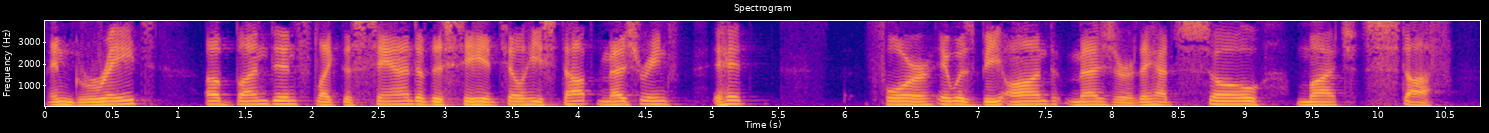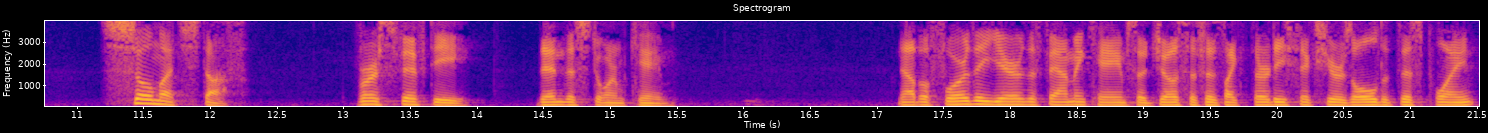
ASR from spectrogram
in great abundance like the sand of the sea until he stopped measuring it for it was beyond measure. They had so much stuff. So much stuff. Verse 50, then the storm came. Now, before the year of the famine came, so Joseph is like 36 years old at this point,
